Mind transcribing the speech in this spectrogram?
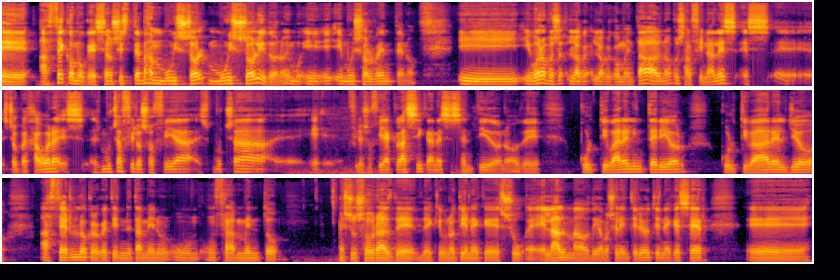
eh, hace como que sea un sistema muy, sol, muy sólido ¿no? y, muy, solvente. ¿no? Y, bueno, pues lo, que comentaba, ¿no? pues al final es, es eh, Schopenhauer es, mucha filosofía, es mucha eh, filosofía clásica en ese sentido, ¿no? de cultivar el interior, cultivar el yo, hacerlo, creo que tiene también un fragmento en sus obras de, que uno tiene que, su, el alma o digamos el interior tiene que ser, eh,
